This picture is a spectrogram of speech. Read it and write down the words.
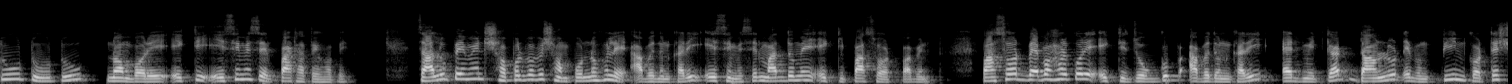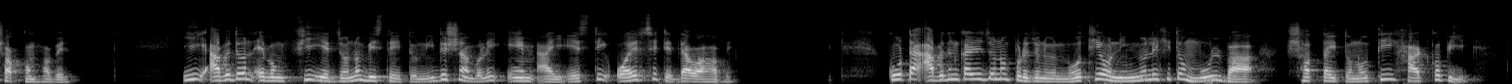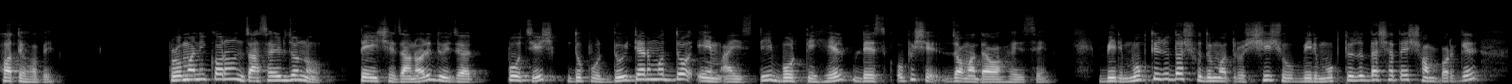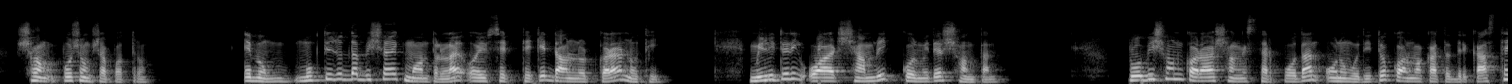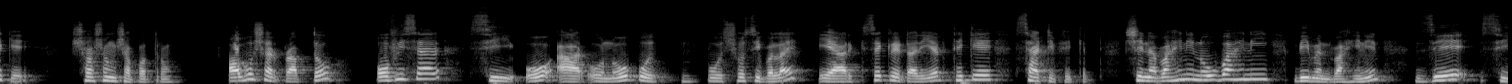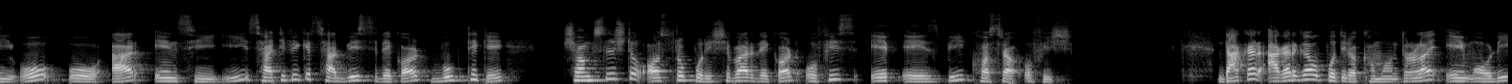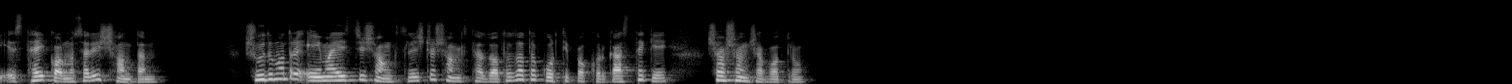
two two two নম্বরে একটি এস এম এর পাঠাতে হবে। চালু পেমেন্ট সফলভাবে সম্পন্ন হলে আবেদনকারী এস এম এর মাধ্যমে একটি পাসওয়ার্ড পাবেন। পাসওয়ার্ড ব্যবহার করে একটি যোগ্য আবেদনকারী অ্যাডমিট কার্ড ডাউনলোড এবং প্রিন্ট করতে সক্ষম হবেন। ই আবেদন এবং ফি এর জন্য বিস্তারিত নির্দেশনাবলী এমআইএসটি ওয়েবসাইটে দেওয়া হবে। কোটা আবেদনকারীর জন্য প্রয়োজনীয় নথি ও নিম্নলিখিত মূল বা সত্যায়িত নথি, হার্ড কপি হতে হবে। প্রমাণীকরণ যাচাইয়ের জন্য তেইশে জানুয়ারি দুই পঁচিশ দুপুর দুইটার মধ্যে এমআইএসটি ভর্তি হেল্প ডেস্ক অফিসে জমা দেওয়া হয়েছে। বীর মুক্তিযোদ্ধা শুধুমাত্র শিশু, বীর মুক্তিযোদ্ধার সাথে সম্পর্কের প্রশংসাপত্র এবং মুক্তিযোদ্ধা বিষয়ক মন্ত্রণালয় ওয়েবসাইট থেকে ডাউনলোড করা নথি। মিলিটারি ওয়ার্ড সামরিক কর্মীদের সন্তান প্রবিশন করা সংস্থার প্রদান অনুমোদিত কর্মকর্তাদের কাছ থেকে প্রশংসাপত্র। অবসরপ্রাপ্ত অফিসার সিও আর ও নৌ সচিবালয় এয়ার সেক্রেটারিয়েট থেকে সার্টিফিকেট। সেনাবাহিনী, নৌবাহিনী, বিমান বাহিনীর জে সিও ও আর NCE certificate service record book থেকে সংশ্লিষ্ট অস্ত্র পরিষেবার রেকর্ড অফিস, এফএসবি খসড়া অফিস। ঢাকার আগারগাঁও প্রতিরক্ষা মন্ত্রণালয়, এমওডি, স্থায়ী কর্মচারীর সন্তান। শুধুমাত্র এমআইএসটি সংশ্লিষ্ট সংস্থা যথাযথ কর্তৃপক্ষর কাছ থেকে প্রশংসাপত্র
